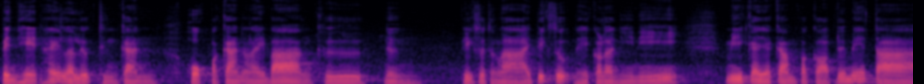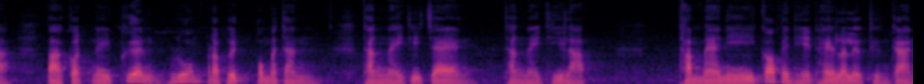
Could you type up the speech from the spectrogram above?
เป็นเหตุให้ระลึกถึงกันหกประการอะไรบ้าง คือ 1. ภิกษุทั้งหลายภิกษุในกรณีนี้ มีกายกรรมประกอบด้วยเมตตา ปรากฏในเพื่อนร่วมประพฤติพรหมจรรย์ทั้งในที่แจ้ง ทั้งในที่ลับ ทำแม้นี้ก็เป็นเหตุให้ระลึกถึงกัน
